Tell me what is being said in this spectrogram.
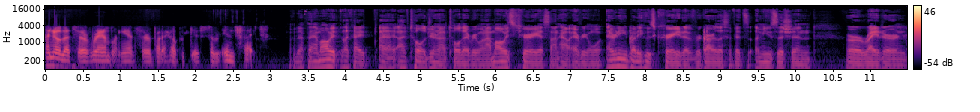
I know that's a rambling answer, but I hope it gives some insight. Definitely, I'm always like I, I I've told you and I've told everyone. I'm always curious on how everyone, anybody who's creative, regardless if it's a musician or a writer and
